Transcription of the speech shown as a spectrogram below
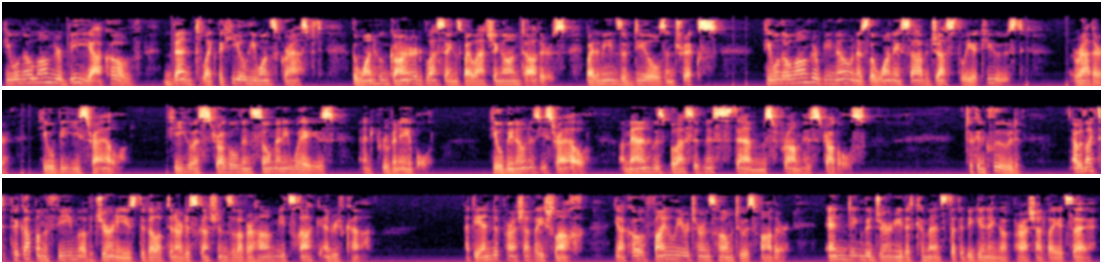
He will no longer be Yaakov, bent like the heel he once grasped, the one who garnered blessings by latching on to others, by the means of deals and tricks. He will no longer be known as the one Esav justly accused. Rather, he will be Yisrael, he who has struggled in so many ways and proven able. He will be known as Yisrael, a man whose blessedness stems from his struggles. To conclude, I would like to pick up on the theme of journeys developed in our discussions of Avraham, Yitzchak, and Rivka. At the end of Parashat Vayishlach, Yaakov finally returns home to his father, ending the journey that commenced at the beginning of Parashat Vayetzeh.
